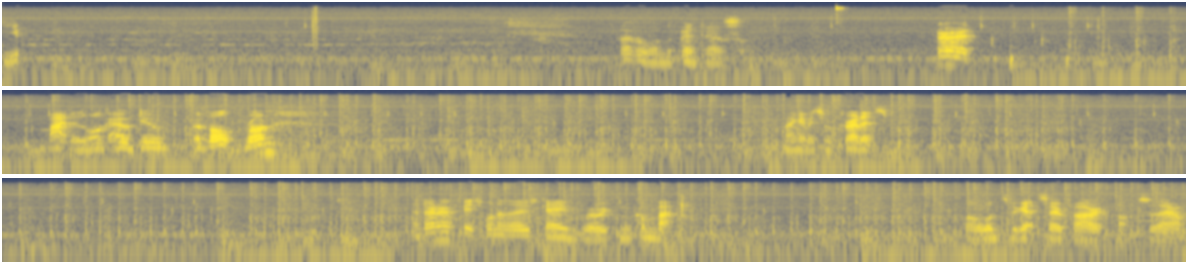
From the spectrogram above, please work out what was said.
Yep. Level one, the penthouse. Alright. Might as well go do a vault run. Might get me some credits. I don't know if it's one of those games where we can come back. Or once we get so far it knocks us out.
